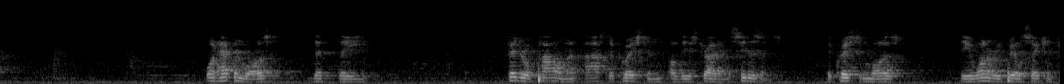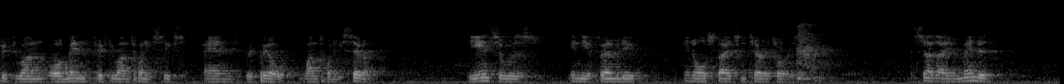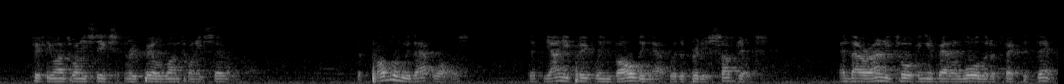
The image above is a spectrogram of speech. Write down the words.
what happened was that the federal parliament asked a question of the Australian citizens. The question was, do you want to repeal section 51 or amend 5126 and repeal 127? The answer was in the affirmative in all states and territories. So they amended 5126 and repealed 127. The problem with that was that the only people involved in that were the British subjects, and they were only talking about a law that affected them.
